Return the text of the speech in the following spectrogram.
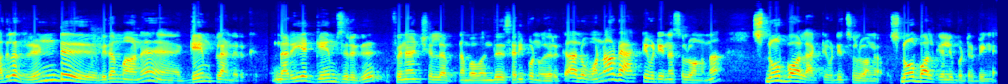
அதில் ரெண்டு விதமான கேம் பிளான் இருக்குது நிறைய கேம்ஸ் இருக்குது ஃபினான்ஷியலில் நம்ம வந்து சரி பண்ணுவதற்கு. அதில் ஒன் ஆஃப் த ஆக்டிவிட்டி என்ன சொல்லுவாங்கன்னா ஸ்னோ பால் ஆக்டிவிட்டின்னு சொல்லுவாங்க. ஸ்னோ பால் கேள்விப்பட்டிருப்பீங்க.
